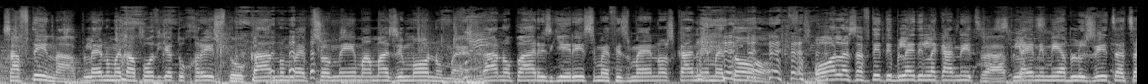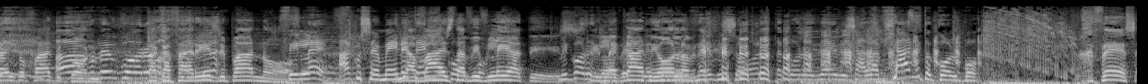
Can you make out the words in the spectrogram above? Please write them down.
Σε αυτήν να πλένουμε τα πόδια του Χρήστου. Χρήστου. Κάνουμε ψωμί, μα μαζιμώνουμε. Κάνω πάρει γυρίσει μεθυσμένος, κάνει εμετό. Όλα σε αυτή την μπλε τη λεκανίτσα. Πλένει μια μπλουζίτσα τσάιλτο Αχ, φάντικον. δεν μπορώ. Τα καθαρίζει πάνω. Φιλέ, άκουσε με, είναι τέλειο Διαβάζει τα κόλπο. βιβλία της. Μην Τη κοροϊδεύεις, λεκάνει με όλα. κοροϊδεύεις όλα τα κοροϊδεύεις, αλλά πιάνει το κόλπο. Χθες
